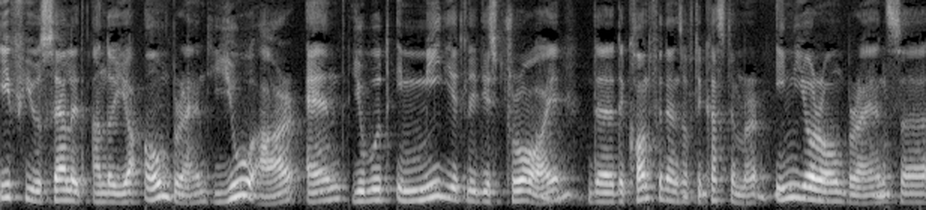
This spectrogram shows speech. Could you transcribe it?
if you sell it under your own brand you are and you would immediately destroy mm-hmm. the, the confidence of the customer mm-hmm. in your own brands uh,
